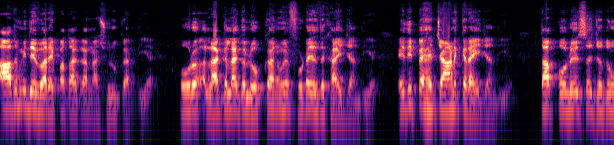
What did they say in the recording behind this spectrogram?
ਆਦਮੀ ਦੇ ਬਾਰੇ ਪਤਾ ਕਰਨਾ ਸ਼ੁਰੂ ਕਰਦੀ ਹੈ ਔਰ ਅਲੱਗ-ਅਲੱਗ ਲੋਕਾਂ ਨੂੰ ਇਹ ਫੁਟੇਜ ਦਿਖਾਈ ਜਾਂਦੀ ਹੈ, ਇਹਦੀ ਪਹਿਚਾਣ ਕਰਾਈ ਜਾਂਦੀ ਹੈ। ਤਾਂ ਪੁਲਿਸ ਜਦੋਂ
